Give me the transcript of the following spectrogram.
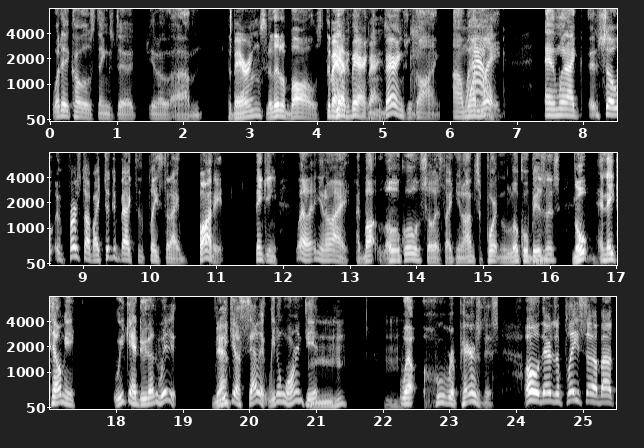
what do they call those things? The you know, um, The bearings. the little balls. The bearings, yeah, the bearings, bearings. bearings. The bearings were gone on one leg. And when I so uh, first off, I took it back to the place that I bought it, thinking, well, you know, I I bought local, so it's like you know I'm supporting Mm-hmm. local business, Nope. and they tell me we can't do nothing with it. Yeah. We just sell it. We don't warranty it. hmm Well, who repairs this? Oh, there's a place uh, about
